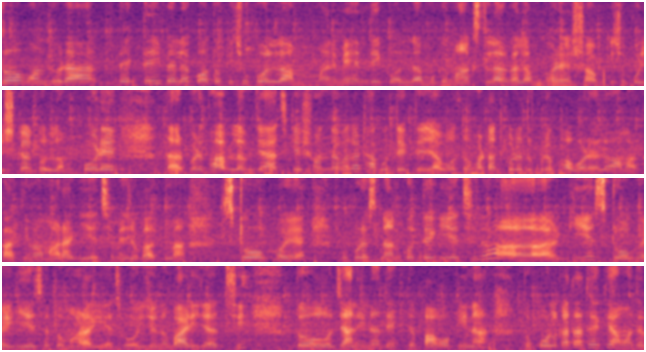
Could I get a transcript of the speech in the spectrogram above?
তো বন্ধুরা, দেখতেই পেলে কত কিছু করলাম। মানে মেহেন্দি করলাম, মুখে মাস্ক লাগালাম ঘরের সব কিছু পরিষ্কার করলাম, করে তারপরে ভাবলাম যে আজকে সন্ধ্যাবেলা ঠাকুর দেখতে যাব। তো হঠাৎ করে দুপুরে খবর এলো, আমার কাকিমা মারা গিয়েছে, মেজো কাকিমা স্ট্রোক হয়ে পুকুরে স্নান করতে গিয়েছিল আর গিয়ে স্ট্রোক হয়ে গিয়েছে। তো মারা গিয়েছে, ওই জন্য বাড়ি যাচ্ছি। তো জানি না দেখতে পাবো কি না তো কলকাতা থেকে আমাদের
